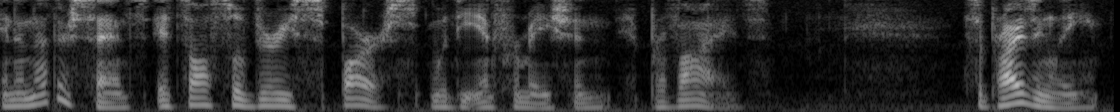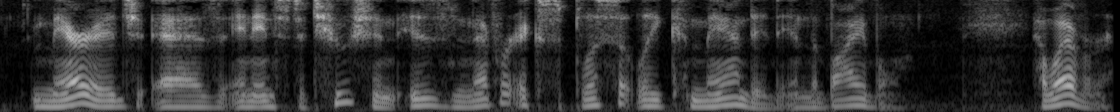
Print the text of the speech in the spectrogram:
in another sense, it's also very sparse with the information it provides. Surprisingly, marriage as an institution is never explicitly commanded in the Bible. However,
